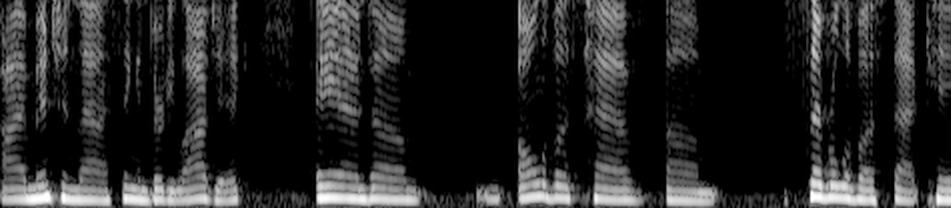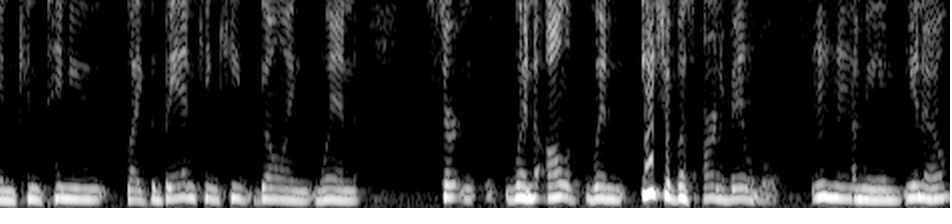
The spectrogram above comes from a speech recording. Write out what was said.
I mentioned that I sing in Dirty Logic, and um, all of us have um, several of us that can continue, like the band can keep going when certain when all when each of us aren't available. I mean, you know,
